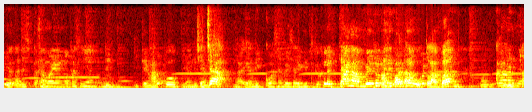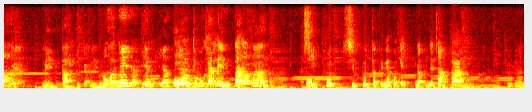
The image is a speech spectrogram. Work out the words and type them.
yang nggak disuka sama yang apa sih yang di di tembok Apa? yang di Cicak? tembok. nggak yang di kosnya biasa gitu tuh kelecang ambil tuh Apa takut. Kelabang. bukan yang Lintah. kayak lintah tuh kayak lintah pokoknya yang yang yang Oh, yang- itu bukan lintah lengan. Siput, siput tapi nggak pakai nggak punya cangkang. Nah, itu kan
